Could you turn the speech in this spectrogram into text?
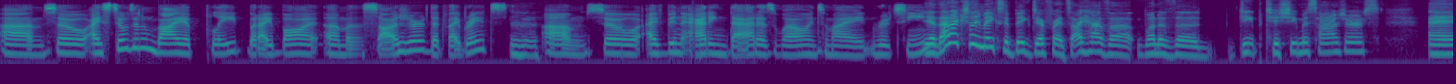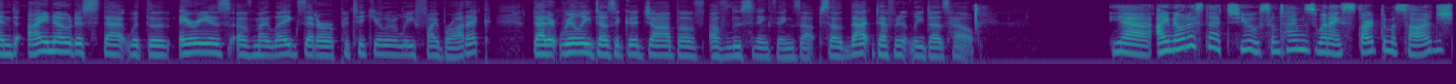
Um, so I still didn't buy a plate, but I bought a massager that vibrates. Um, so I've been adding that as well into my routine. Yeah, that actually makes a big difference. I have a, one of the deep tissue massagers, and I noticed that with the areas of my legs that are particularly fibrotic, that it really does a good job of, of loosening things up. So that definitely does help. Yeah, I noticed that too. Sometimes when I start the massage,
